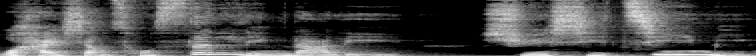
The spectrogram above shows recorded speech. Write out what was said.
我还想从森林那里学习机敏。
